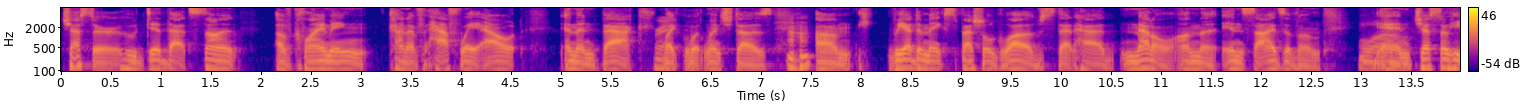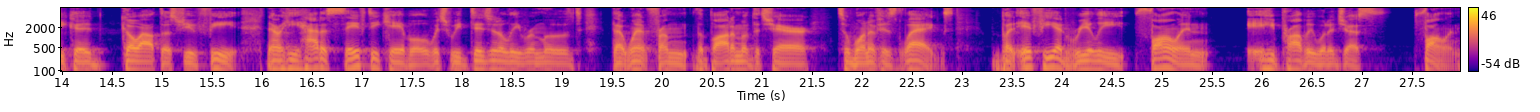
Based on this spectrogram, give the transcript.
Chester, who did that stunt of climbing kind of halfway out and then back, Right. like what Lynch does, Uh-huh. um, we had to make special gloves that had metal on the insides of them. Whoa. And just so he could go out those few feet. Now, he had a safety cable, which we digitally removed, that went from the bottom of the chair to one of his legs. But if he had really fallen, he probably would have just fallen.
